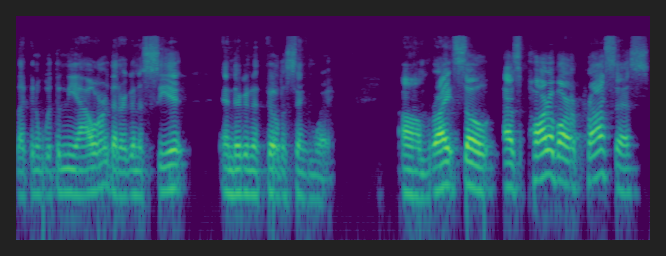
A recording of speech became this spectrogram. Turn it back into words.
like in, within the hour that are going to see it and they're going to feel the same way. Um, right. So as part of our process,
